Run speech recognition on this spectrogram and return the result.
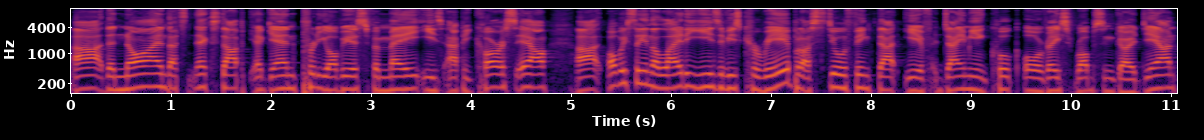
Uh, the nine that's next up, again, pretty obvious for me, is Api Koroisau. Uh, obviously in the later years of his career, but I still think that if Damien Cook or Reece Robson go down,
